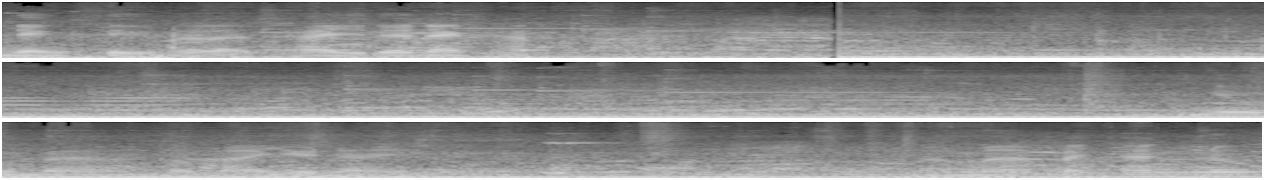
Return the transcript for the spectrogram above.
มีหนังสือภาษาไทยด้วยนะครับนู่นบ้างมาม้าอยู่ไหนมาม้าไปทางนู้น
